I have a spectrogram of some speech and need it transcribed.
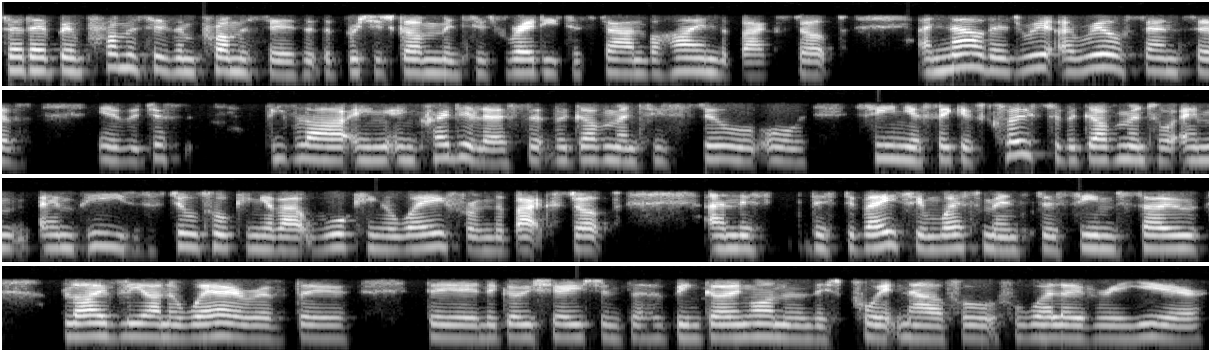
So there have been promises and promises that the British government is ready to stand behind the backstop. And now there's re- a real sense of, you know, just people are in, incredulous that the government is still, or senior figures close to the government or M- MPs are still talking about walking away from the backstop. And this, this debate in Westminster seems so blithely unaware of the, the negotiations that have been going on at this point now for, for well over a year.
